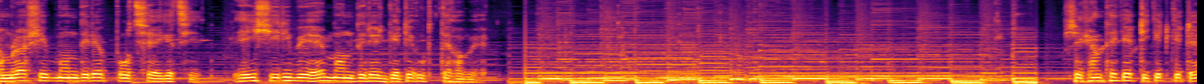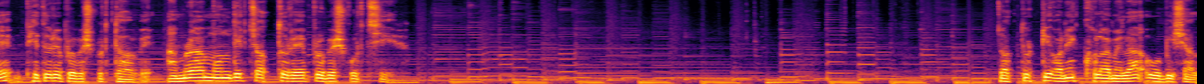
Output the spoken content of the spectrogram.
আমরা শিব মন্দিরে পৌঁছে গেছি। এই সিঁড়ি বেয়ে মন্দিরের গেটে উঠতে হবে। সেখান থেকে টিকিট কেটে ভেতরে প্রবেশ করতে হবে। আমরা মন্দির চত্বরে প্রবেশ করছি। চত্বরটি অনেক খোলামেলা ও বিশাল।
